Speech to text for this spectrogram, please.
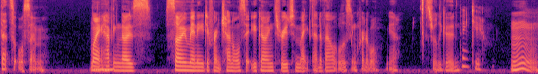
That's awesome. Like mm-hmm. having those so many different channels that you're going through to make that available is incredible. Yeah, it's really good. Thank you. Mm.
